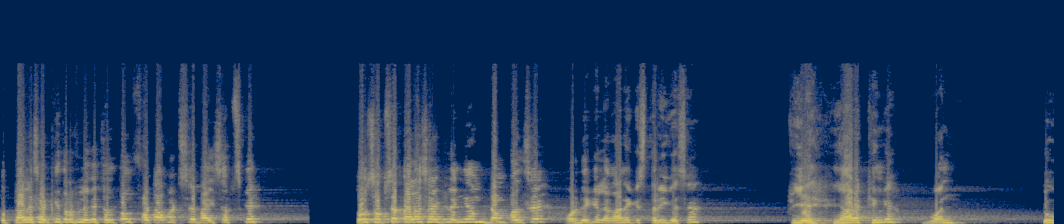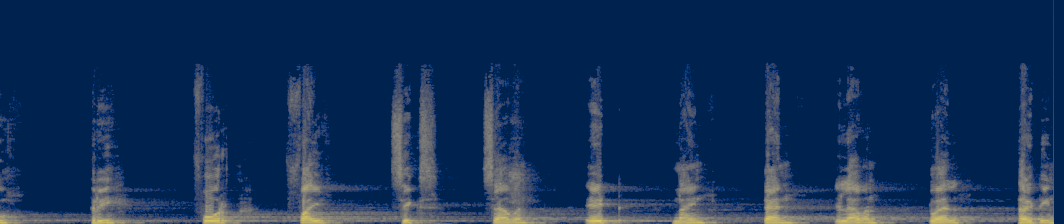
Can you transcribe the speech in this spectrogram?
तो पहले साइड की तरफ़ लेके चलता हूँ, फटाफट से बाइसेप्स के। तो सबसे पहला साइड लेंगे हम डंपल से। और देखिए लगाने किस तरीके से। तो ये यहाँ रखेंगे। One two three four five six seven eight nine ten eleven twelve thirteen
